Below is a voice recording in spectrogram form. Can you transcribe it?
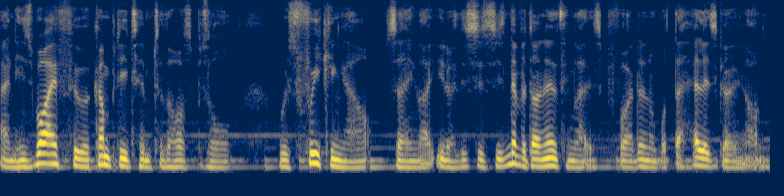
And his wife, who accompanied him to the hospital, was freaking out, saying, like, you know, this is, he's never done anything like this before. I don't know what the hell is going on.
